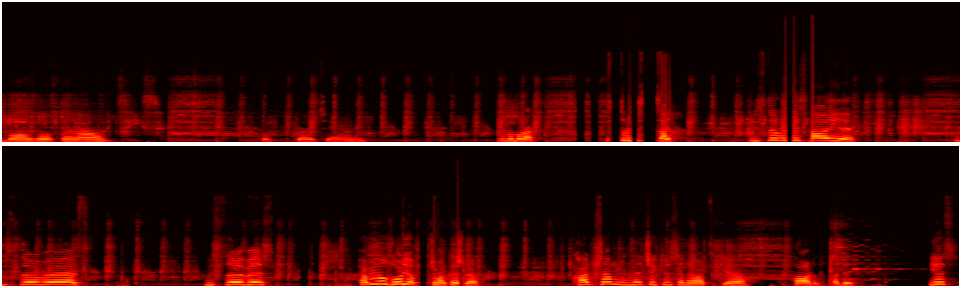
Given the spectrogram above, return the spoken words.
Bonzo falan. Updating. Bunu bırak. Mr. Beast daha iyi. Mr. İyi. Mr. Beast. Hemen zor yapacağım arkadaşlar. Kalp sen ne çekilsene artık ya. Hard. Hadi. Yes.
